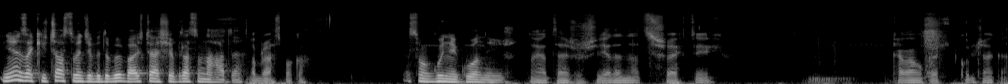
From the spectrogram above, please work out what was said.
Nie wiem za jaki czas to będzie wydobywać, to ja się wracam na chatę. Dobra, spoko. Ja Jestem ogólnie głodny już. No ja też już jeden na trzech tych kawałkach kurczaka.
